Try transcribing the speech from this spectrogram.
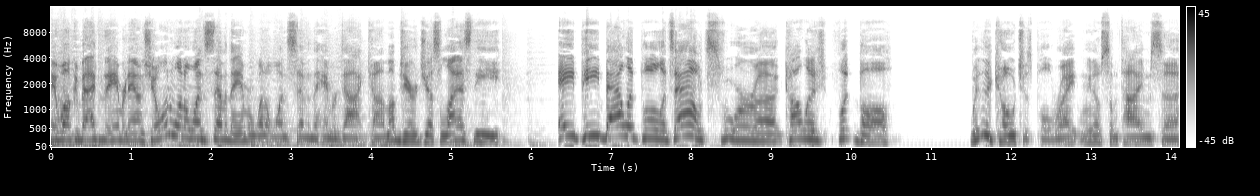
Hey, welcome back to the Hammer Down Show on 1017 The Hammer, 1017TheHammer.com. I'm Jared Jesselitis. The AP ballot poll, it's out for uh, college football. Did the coaches poll, right? We know sometimes uh,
